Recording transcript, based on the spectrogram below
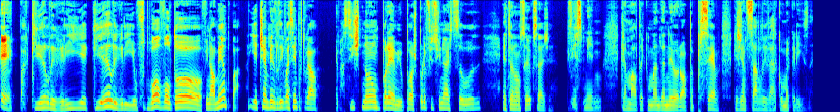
Epá, que alegria, que alegria. O futebol voltou, finalmente, pá. E a Champions League vai ser em Portugal. Epá, se isto não é um prémio para os profissionais de saúde, então não sei o que seja. Vê-se mesmo que a malta que manda na Europa percebe que a gente sabe lidar com uma crise. Né?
